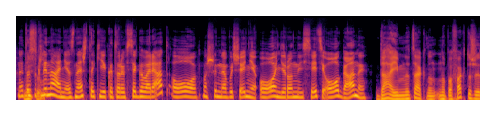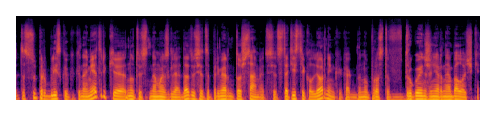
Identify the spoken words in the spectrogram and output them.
Но это Мысл... заклинания, знаешь, такие, которые все говорят, о, машинное обучение, о, нейронные сети, о, ганы. Да, именно так, но, но по факту же это супер близко к эконометрике, ну то есть на мой взгляд, да, то есть это примерно то же самое, то есть это statistical learning, как бы, ну просто в другой инженерной оболочке.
